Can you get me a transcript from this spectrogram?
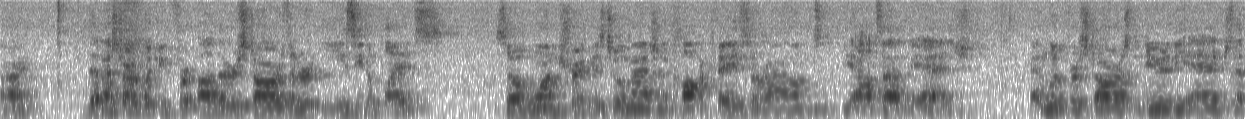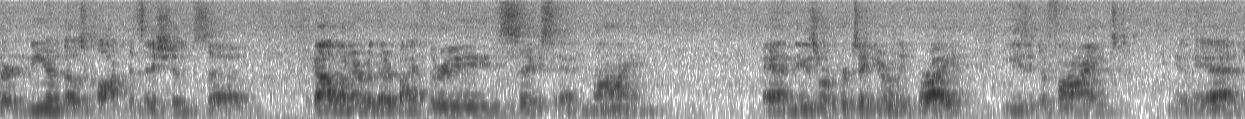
All right. Then I start looking for other stars that are easy to place. So one trick is to imagine a clock face around the outside of the edge and look for stars near the edge that are near those clock positions. So I got one over there by three, six, and nine. And these were particularly bright, easy to find, near the edge.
